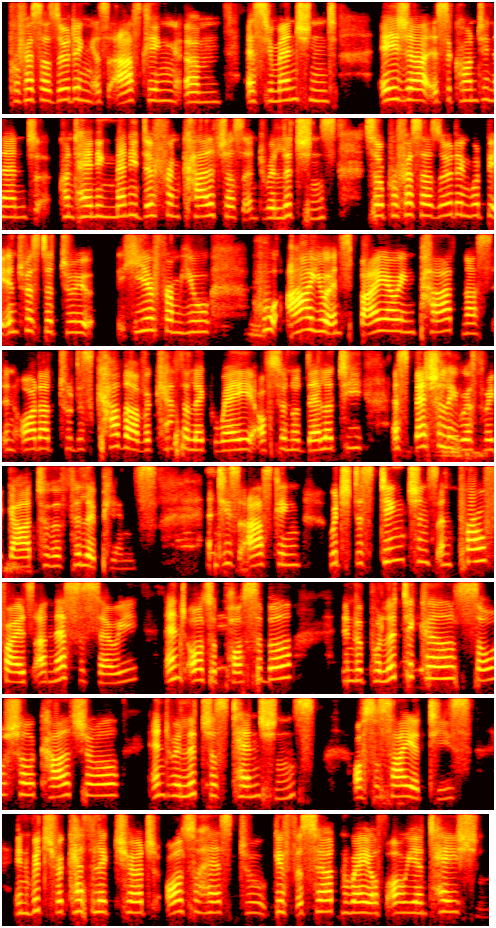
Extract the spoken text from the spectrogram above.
Professor Söding is asking, um, as you mentioned, Asia is a continent containing many different cultures and religions. So Professor Söding would be interested to hear from you mm. who are your inspiring partners in order to discover the Catholic way of synodality, especially mm. with regard to the Philippines. And he's asking which distinctions and profiles are necessary and also possible in the political, social, cultural, and religious tensions of societies in which the Catholic Church also has to give a certain way of orientation.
